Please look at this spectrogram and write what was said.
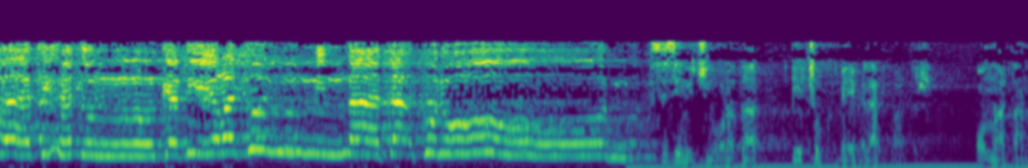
فاكهة كثيرة مما تأكلون Sizin için orada birçok meyveler vardır. Onlardan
